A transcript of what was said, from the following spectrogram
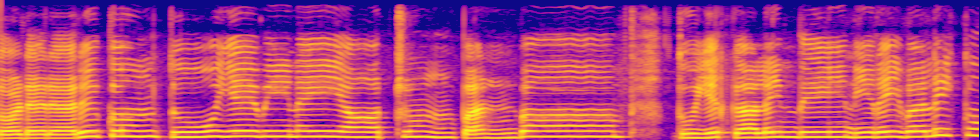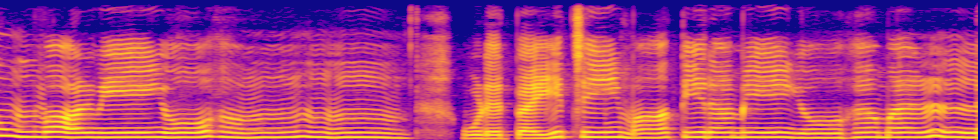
தொடரறுக்கும் தூய வினை ஆற்றும் பண்பாம். துயர் களைந்து நிறைவளிக்கும் வாழ்வே யோகம். உடற்பயிற்சி மாத்திரமே யோகமல்ல.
